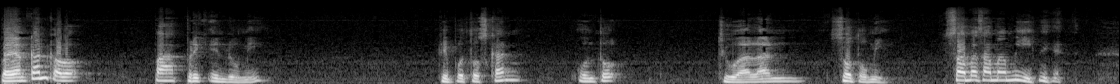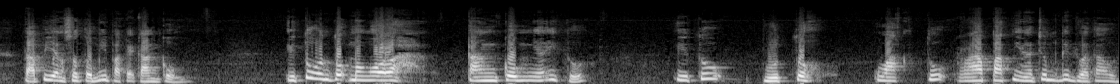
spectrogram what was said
Bayangkan kalau pabrik Indomie diputuskan untuk jualan soto mie. Sama-sama mie. Tapi yang soto mie pakai kangkung. Itu untuk mengolah kangkungnya itu, itu butuh waktu rapatnya aja mungkin dua tahun.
